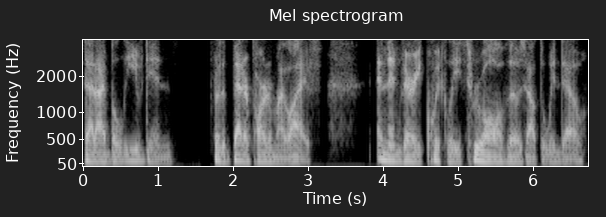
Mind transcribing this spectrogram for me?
that I believed in for the better part of my life. and then very quickly threw all of those out the window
